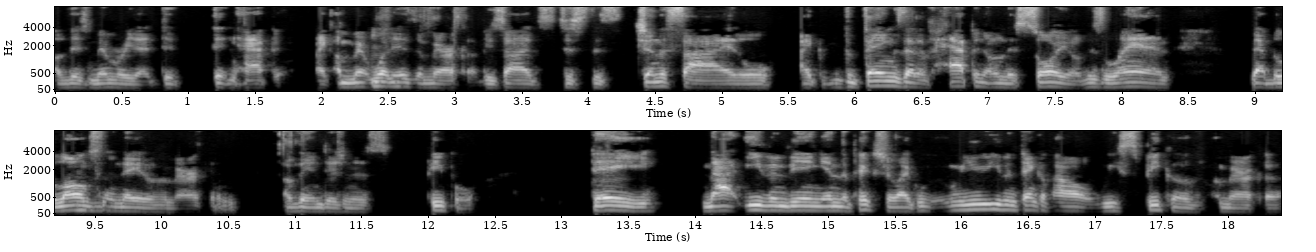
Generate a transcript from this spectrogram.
of this memory that did, didn't happen. Like, Amer- what Mhm. is America besides just this genocidal, like the things that have happened on this soil, this land that belongs to the Native American, of the indigenous people? They not even being in the picture. Like, when you even think of how we speak of America,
